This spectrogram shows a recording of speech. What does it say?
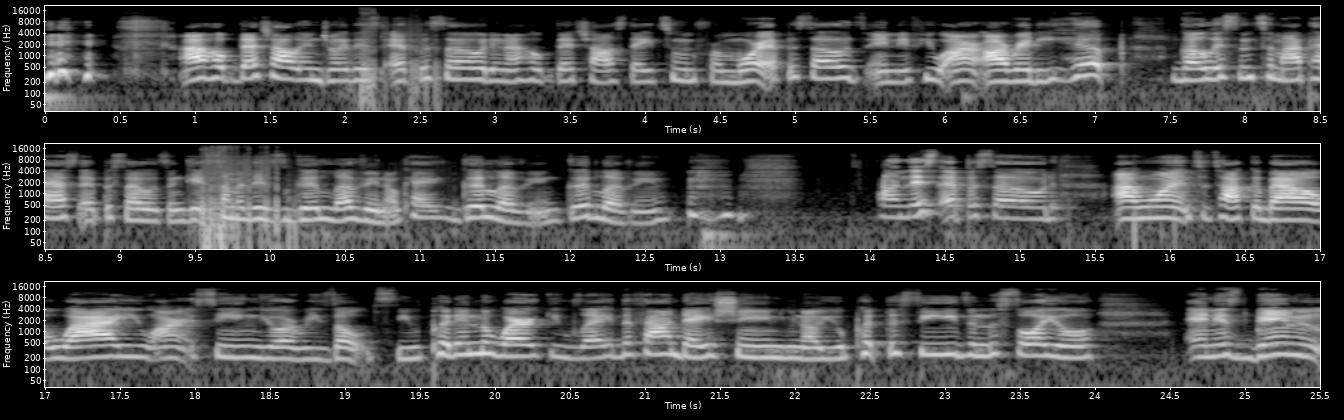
I hope that y'all enjoy this episode and I hope that y'all stay tuned for more episodes. And if you aren't already hip, go listen to my past episodes and get some of this good loving, okay? Good loving, good loving. On this episode, I want to talk about why you aren't seeing your results. You put in the work, you laid the foundation, you know, you put the seeds in the soil and it's been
